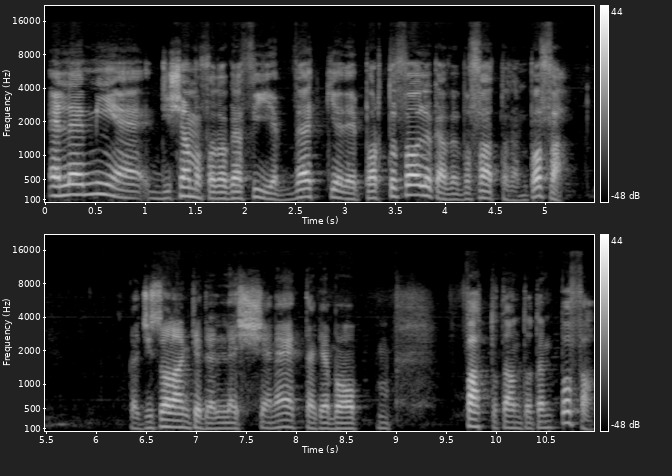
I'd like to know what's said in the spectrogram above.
e le mie, diciamo, fotografie vecchie del portfolio che avevo fatto tempo fa. Ci sono anche delle scenette che avevo mm, fatto tanto tempo fa,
